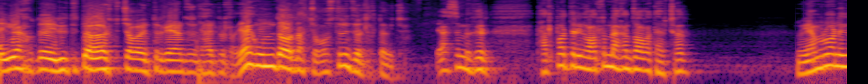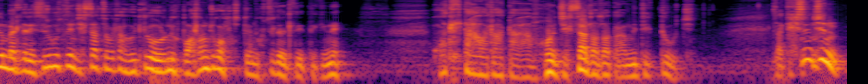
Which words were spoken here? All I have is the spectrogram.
яг хөдөө иргэдэд ойртож байгаа энэ төр янз бүрийн тайлбарлага. Яг үнэндээ бол ачаа улс төрийн зорилготой гэж. Яасан бэхээр талбай дээр ингээ олон байхын зоогоо тавьчихаар ямар нэгэн байдлаар эсэргүүцлийн жигсаал цуглаа хөдөлгөөн өрнөх боломжгүй болчтой нөхцөл байдал гэдэг гинэ. Худалдаа болоод байгаа мó жигсаал болоод байгаа мэдэгддэг үуч. За тэгсэн чинь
